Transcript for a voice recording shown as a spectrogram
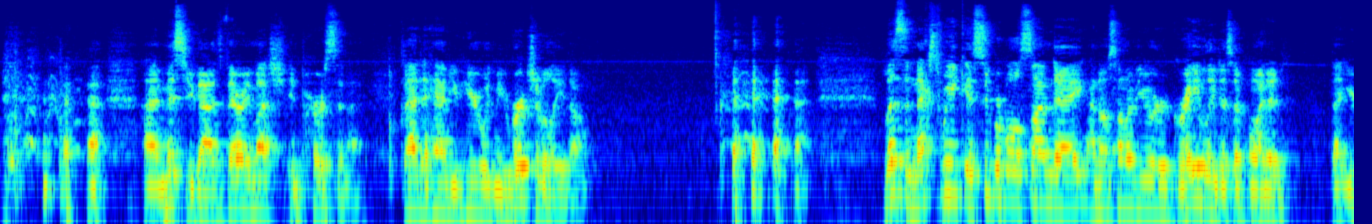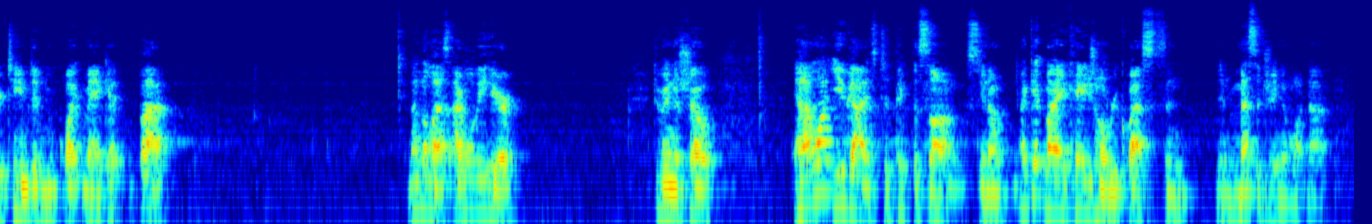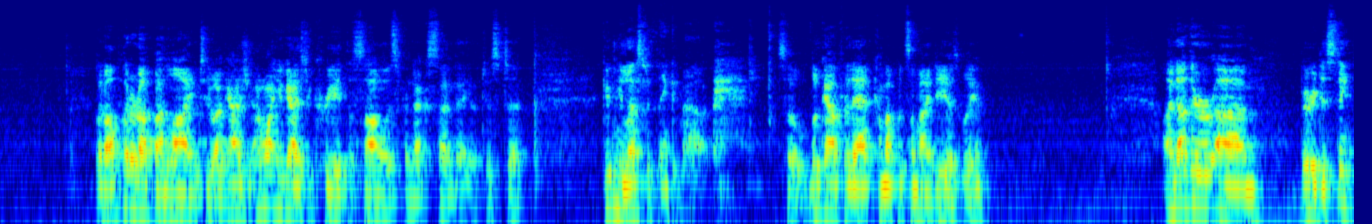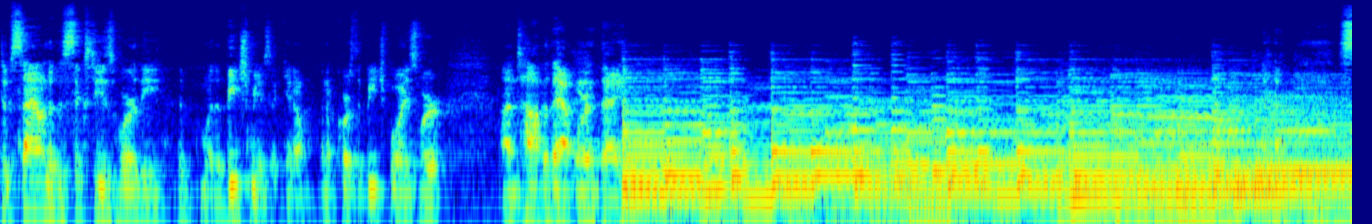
I miss you guys very much in person. I'm glad to have you here with me virtually, though. Listen, next week is Super Bowl Sunday. I know some of you are gravely disappointed that your team didn't quite make it, but nonetheless, I will be here doing a show. And I want you guys to pick the songs. You know, I get my occasional requests in, in messaging and whatnot. But I'll put it up online too. I, I want you guys to create the song list for next Sunday, just to give me less to think about. So look out for that. Come up with some ideas, will you? Another um, very distinctive sound of the 60s were the, the, were the beach music, you know. And of course the Beach Boys were on top of that, weren't they?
